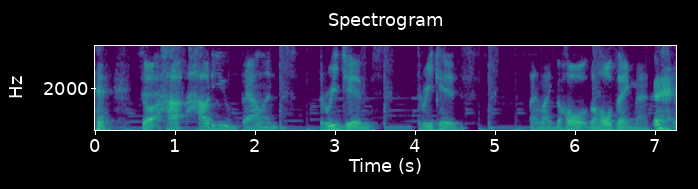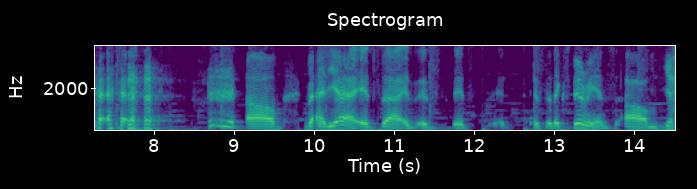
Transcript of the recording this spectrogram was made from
so how how do you balance three gyms, three kids, and like the whole the whole thing, man? um, man, yeah, it's uh, it's it's it's it's it's an experience. Um, yeah.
